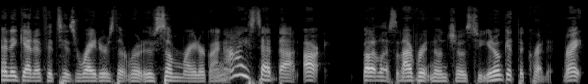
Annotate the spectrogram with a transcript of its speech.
And again, if it's his writers that wrote, there's some writer going, I said that. All right. But listen, I've written on shows too. You don't get the credit, right?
